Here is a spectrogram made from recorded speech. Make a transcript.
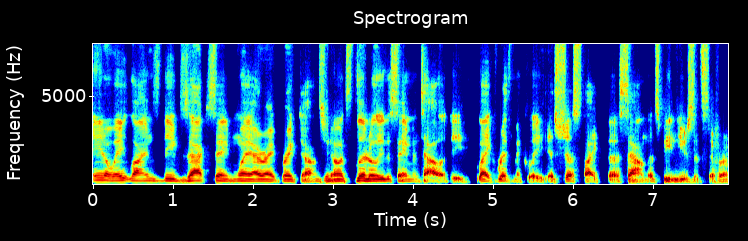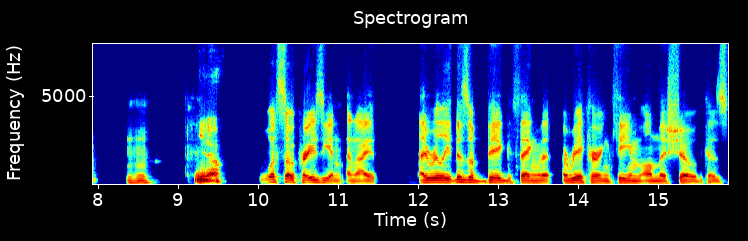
808 lines the exact same way I write breakdowns. You know, it's literally the same mentality, like rhythmically. It's just like the sound that's being used, it's different. Mm-hmm. You know, what's so crazy, and, and I, I really, this is a big thing that a reoccurring theme on this show because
